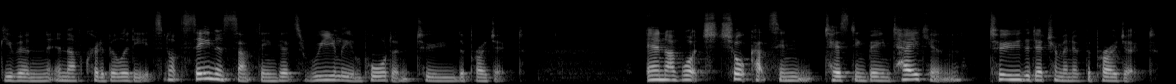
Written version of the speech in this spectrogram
given enough credibility. It's not seen as something that's really important to the project. And I've watched shortcuts in testing being taken to the detriment of the project.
